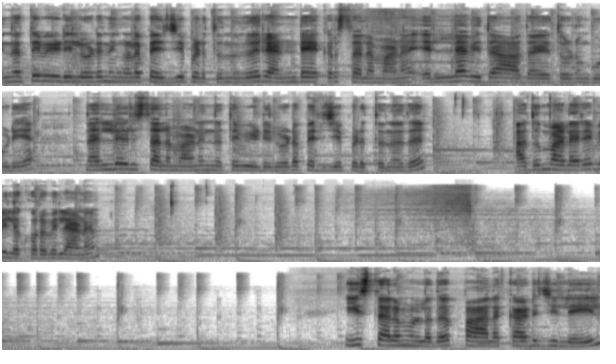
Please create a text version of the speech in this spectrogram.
ഇന്നത്തെ വീഡിയോയിലൂടെ നിങ്ങളെ പരിചയപ്പെടുത്തുന്നത് രണ്ട് ഏക്കർ സ്ഥലമാണ്. എല്ലാവിധ ആദായത്തോടും കൂടിയ നല്ലൊരു സ്ഥലമാണ് ഇന്നത്തെ വീഡിയോയിലൂടെ പരിചയപ്പെടുത്തുന്നത്. അതും വളരെ വിലക്കുറവിലാണ്. ഈ സ്ഥലമുള്ളത് പാലക്കാട് ജില്ലയിൽ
